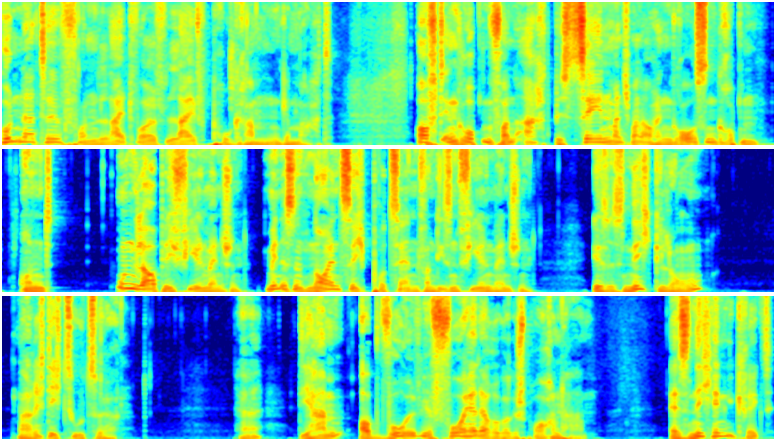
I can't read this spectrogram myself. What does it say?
hunderte von Leitwolf Live-Programmen gemacht. Oft in Gruppen von acht bis zehn, manchmal auch in großen Gruppen. Und unglaublich vielen Menschen, mindestens 90 Prozent von diesen vielen Menschen, ist es nicht gelungen, mal richtig zuzuhören. Ja, die haben, obwohl wir vorher darüber gesprochen haben, es nicht hingekriegt,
